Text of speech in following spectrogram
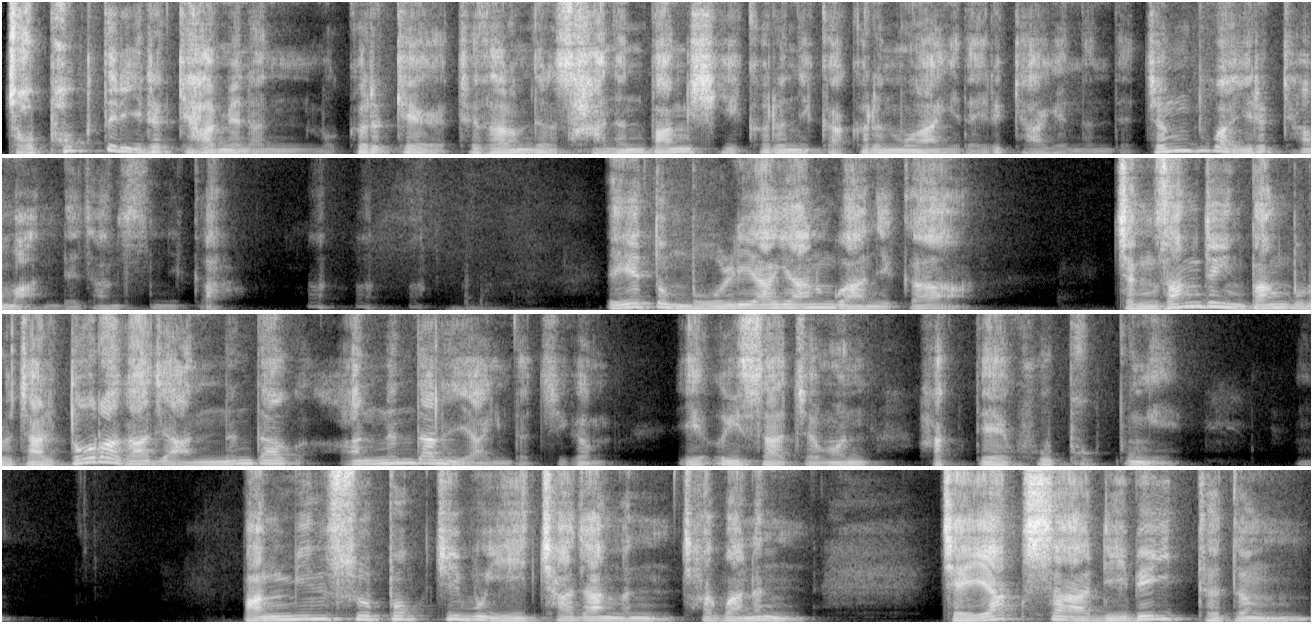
조폭들이 이렇게 하면은 뭐 그렇게 저 사람들은 사는 방식이 그러니까 그런 모양이다 이렇게 하겠는데 정부가 이렇게 하면 안 되지 않습니까 이게 또 뭘 이야기하는 거 아니까 정상적인 방법으로 잘 돌아가지 않는다, 않는다는 이야기입니다. 지금 이 의사 정원 학대 후 폭풍이. 박민수 복지부 2차장은 차관은 제약사 리베이트 등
